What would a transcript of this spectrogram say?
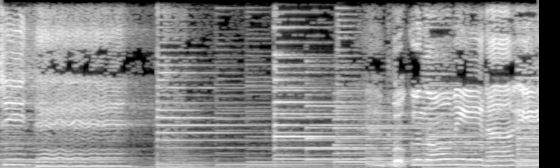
して僕の未来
